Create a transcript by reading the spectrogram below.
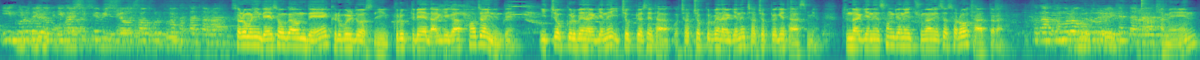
이 그룹의 높이가 십 겹이시오 저 그룹도 같았더라 솔로몬이 내소 가운데 그룹을 두었으니 그룹들의 날개가 퍼져 있는데 이쪽 그룹의 날개는 이쪽 뼈에 닿았고 저쪽 그룹의 날개는 저쪽 뼈에 닿았으며 두 날개는 성전의 중앙에서 서로 닿았더라. 그가 금으로 그룹을 익혔더라 아멘.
